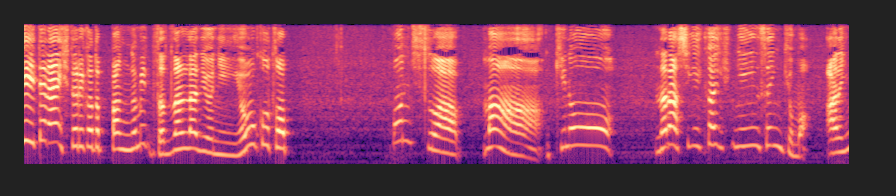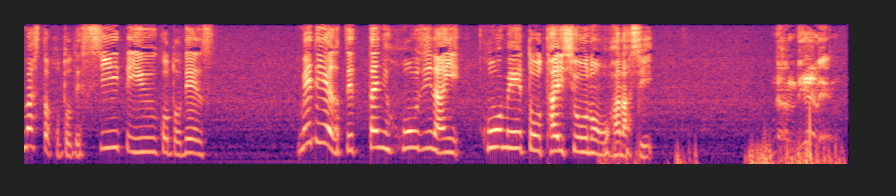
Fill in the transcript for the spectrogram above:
聞いてない独り言番組雑談ラジオにようこそ。本日はまあ昨日奈良市議会議員選挙もありましたことですしっていうことでメディアが絶対に報じない公明党対象のお話。なんでやねん。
